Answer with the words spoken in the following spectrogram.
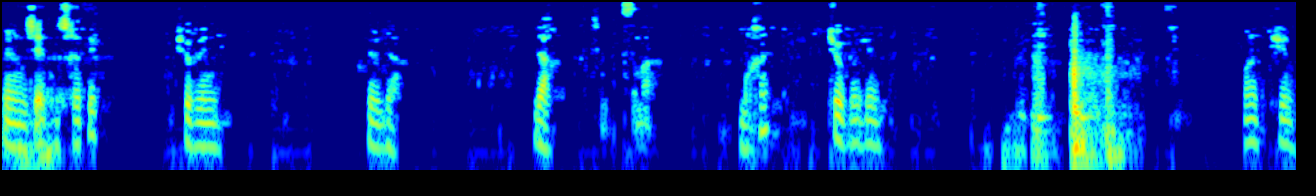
كريم نسيت نسختك. شوفيني. شوف داخل داخل مخت شوف ما شنو.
